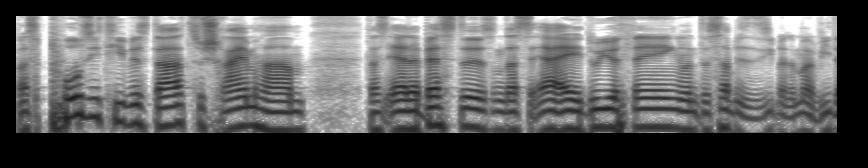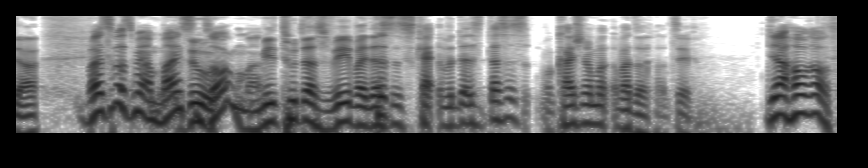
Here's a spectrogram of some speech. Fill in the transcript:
was Positives da zu schreiben haben, dass er der Beste ist und dass er, ey, do your thing und das hab, das sieht man immer wieder. Weißt du, was mir am meisten du, Sorgen macht? Mir tut das weh, weil das, Das- ist, das, das ist, kann ich nochmal, warte, erzähl. Ja, hau raus.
